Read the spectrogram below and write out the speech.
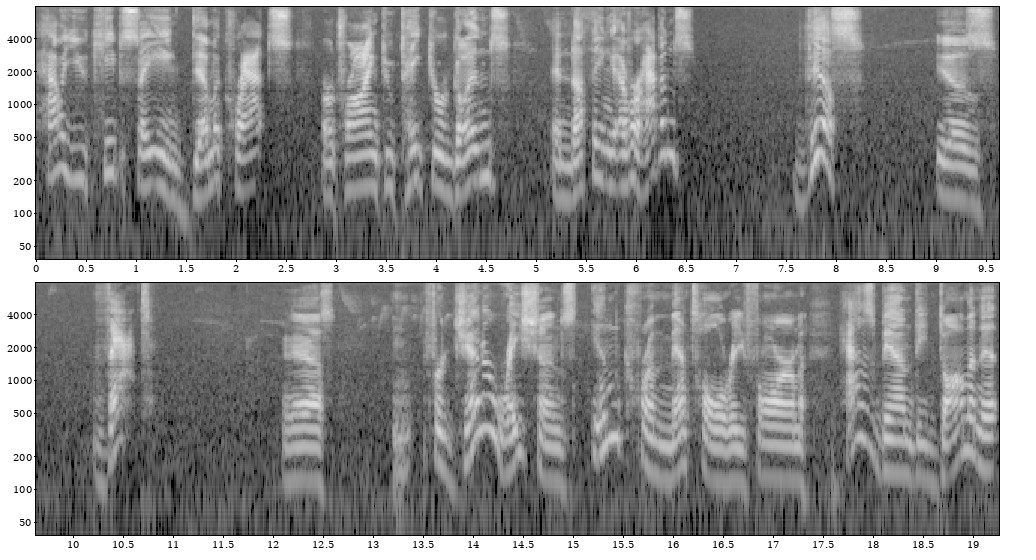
how you keep saying Democrats are trying to take your guns and nothing ever happens? This is that. Yes, for generations, incremental reform has been the dominant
